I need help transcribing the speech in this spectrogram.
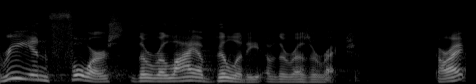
reinforce the reliability of the resurrection. All right?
